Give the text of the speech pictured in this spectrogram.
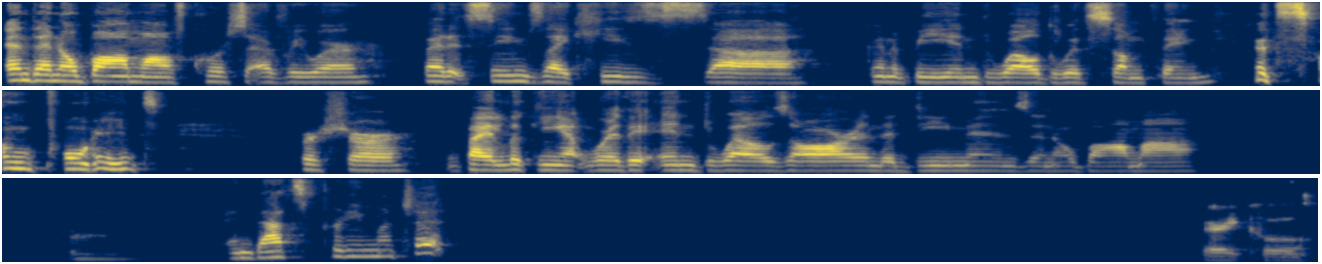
and then Obama, of course, everywhere. But it seems like he's uh, going to be indwelled with something at some point, for sure, by looking at where the indwells are and the demons and Obama. Um, and that's pretty much it. Very cool.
